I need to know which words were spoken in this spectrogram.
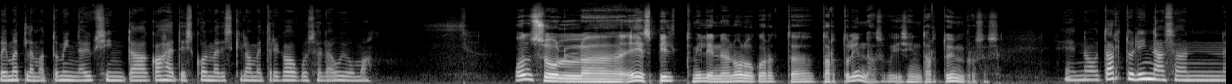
või mõtlematu minna üksinda kaheteist-kolmeteist kilomeetri kaugusele ujuma. on sul äh, ees pilt, milline on olukord äh, Tartu linnas või siin Tartu ümbruses? no Tartu linnas on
